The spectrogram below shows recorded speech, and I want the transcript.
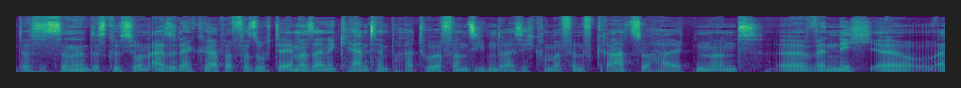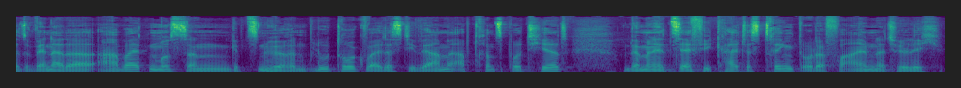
das ist so eine Diskussion. Also der Körper versucht ja immer seine Kerntemperatur von 37,5 Grad zu halten und äh, wenn nicht, äh, also wenn er da arbeiten muss, dann gibt es einen höheren Blutdruck, weil das die Wärme abtransportiert. Und wenn man jetzt sehr viel Kaltes trinkt oder vor allem natürlich,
